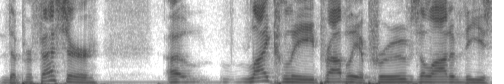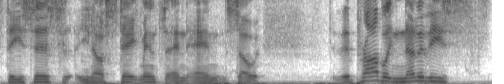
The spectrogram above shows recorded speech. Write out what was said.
the professor uh, likely probably approves a lot of these thesis you know statements and and so it probably none of these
